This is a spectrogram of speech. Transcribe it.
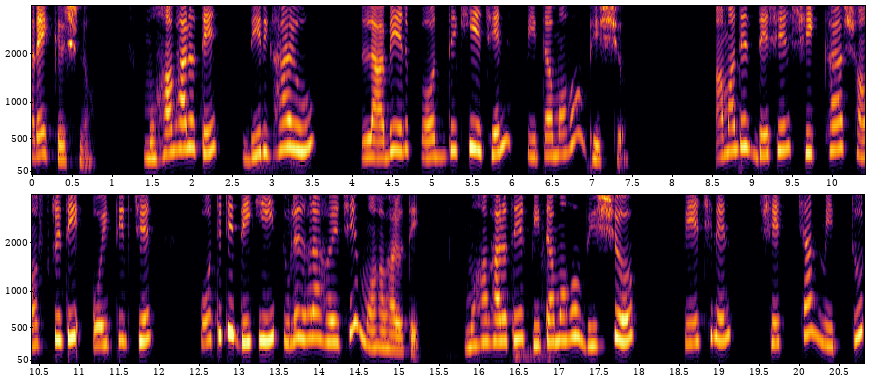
হরে কৃষ্ণ। মহাভারতে দীর্ঘায়ু লাভের পথ দেখিয়েছেন পিতামহ ভীষ্ম। আমাদের দেশের শিক্ষা, সংস্কৃতি, ঐতিহ্যের প্রতিটি দিকই তুলে ধরা হয়েছে মহাভারতে। মহাভারতের পিতামহ ভীষ্ম পেয়েছিলেন স্বেচ্ছা মৃত্যুর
